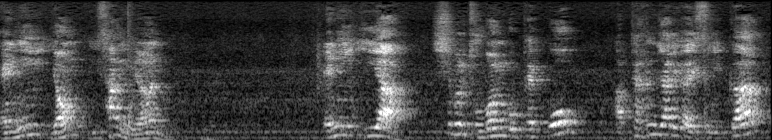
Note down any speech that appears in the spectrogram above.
n이 0 이상이면 n이 2야. 10을 두 번 곱했고 앞에 한 자리가 있으니까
